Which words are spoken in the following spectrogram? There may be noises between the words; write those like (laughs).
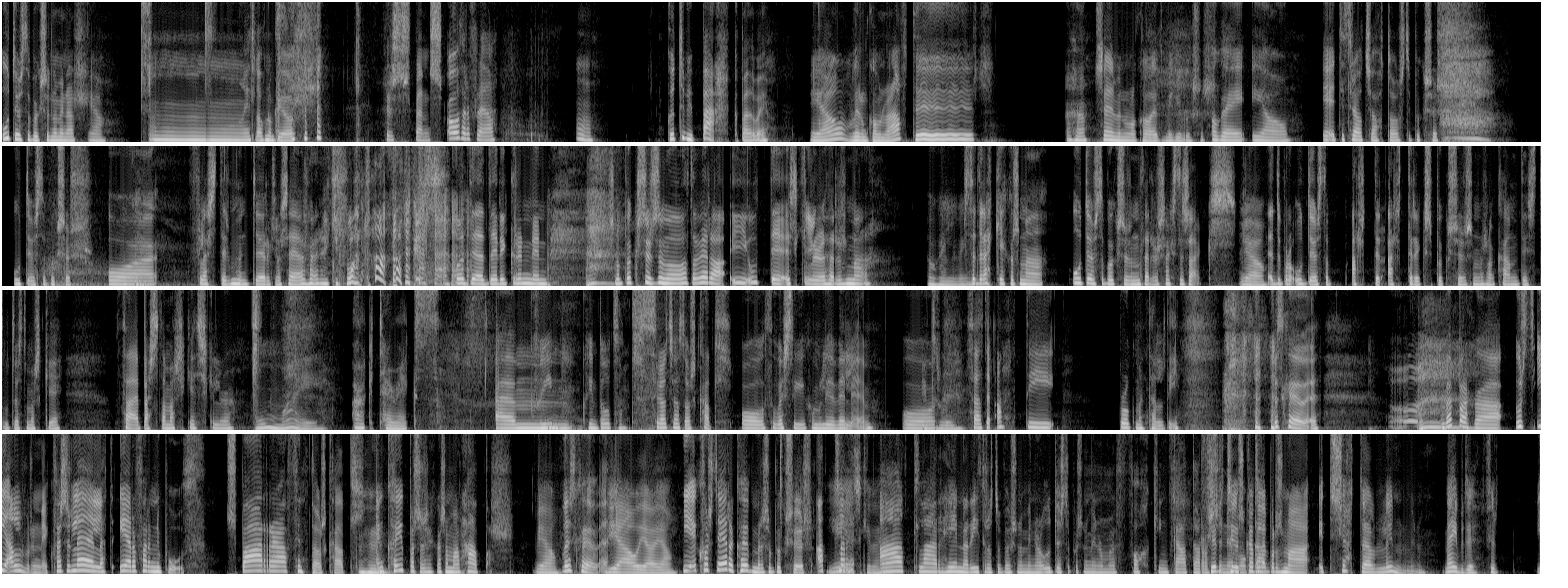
Útvistaböksunum mínar Já. mm, Ég ætla að opna bjór (laughs) Fyrir suspens Ó, það er freða mm. Good to be back, by the way Já, við erum komin aftur. uh -huh. Segðu mér núna hvað er mikið buksur. Ok, já Ég eitti 38 ást í buksur (gasps) Útvistaböksur Og Ok. flestir myndu örgulega segja að það er ekki flata (laughs) og þetta er í grunninn (laughs) svona buksur sem það átt að vera í úti skilur það eru svona Ok, living. þetta er ekki eitthvað svona útvistaböksur en það eru 66 Já. þetta er bara útvist artir, Artrix buksur sem er svona kandist útvistamarki það er besta markið skilur Oh my. Arcteryx um, Queen, Queen Dótsand. 38 árs kall og þú veist ekki hvað mér líður vel í þeim Ég og þetta er anti-broke mentality (laughs) veist hvað ég við það er bara eitthvað úst, í alvörunni, hversu leðilegt er að fara inn í búð spara 15 árs kall Mhm. en kaupa sér eitthvað sem maður hatar Já. veist hvað ég við Já, já, já. Ég hvort er að kaupa mér þessar buksur allar, allar hinar íþróttabuksunum mínar og útvistabuksunum mínar með fucking gata á rassinum 40 skall er bara svona eitt sjötti af laununum mínum. Nei, byrju, ég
